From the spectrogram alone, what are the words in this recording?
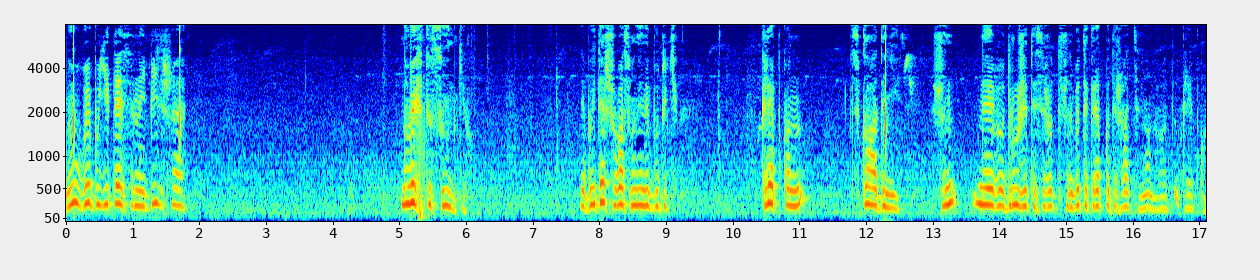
Ну, ви боїтеся найбільше нових стосунків. Ви боїтеся, що вас вони не будуть крепко складені, що не одружитеся, що- не будете крепко держатися на ногах крепко.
